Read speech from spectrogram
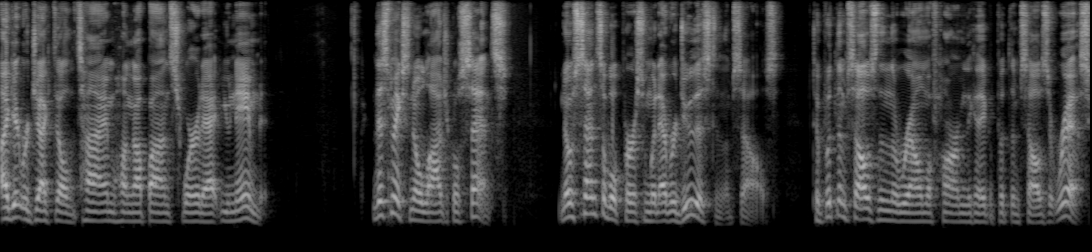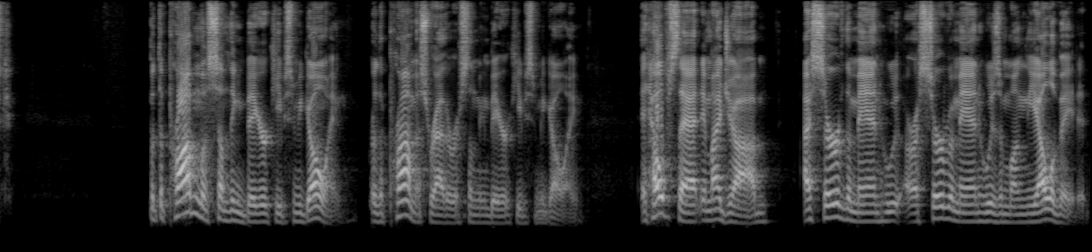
I get rejected all the time, hung up on, sweared at, you named it. This makes no logical sense. No sensible person would ever do this to themselves, to put themselves in the realm of harm that they could put themselves at risk. But the problem of something bigger keeps me going, or the promise rather of something bigger keeps me going. It helps that in my job, I serve the man who or I serve a man who is among the elevated,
